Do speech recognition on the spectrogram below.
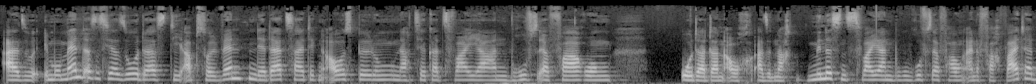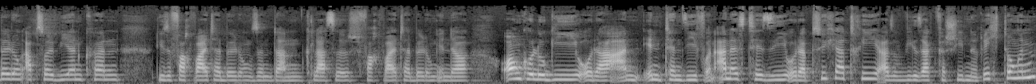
Also im Moment ist es ja so, dass die Absolventen der derzeitigen Ausbildung nach circa zwei Jahren Berufserfahrung oder dann auch, also nach mindestens zwei Jahren Berufserfahrung eine Fachweiterbildung absolvieren können. Diese Fachweiterbildungen sind dann klassisch Fachweiterbildung in der Onkologie oder Intensiv- und Anästhesie oder Psychiatrie, also wie gesagt verschiedene Richtungen.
